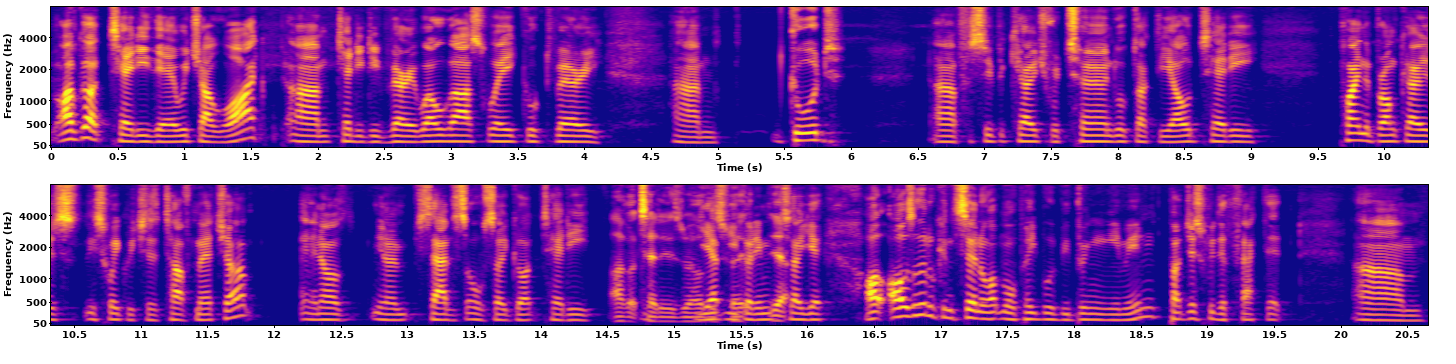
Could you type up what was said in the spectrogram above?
Yeah, I've got Teddy there, which I like. Um, Teddy did very well last week. Looked very um, good uh, for Super Coach. Returned, looked like the old Teddy. Playing the Broncos this week, which is a tough matchup. And I was, you know, Sav's also got Teddy. I got Teddy as well. yep, you week. got him. Yeah. So yeah, I, I was a little concerned a lot more people would be bringing him in, but just with the fact that. Um,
